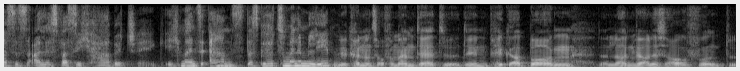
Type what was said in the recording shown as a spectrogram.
Das ist alles, was ich habe, Jake. Ich mein's ernst. Das gehört zu meinem Leben. Wir können uns auch von meinem Dad äh, den Pickup borgen. Dann laden wir alles auf und äh,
